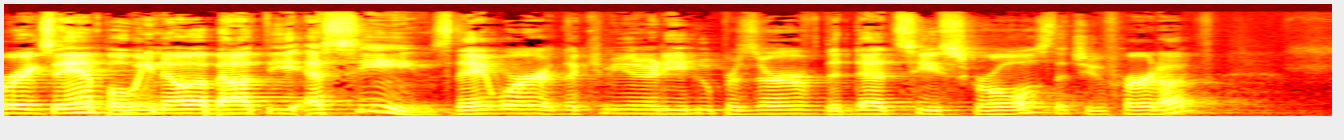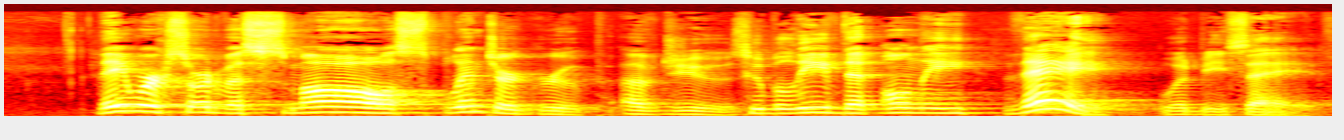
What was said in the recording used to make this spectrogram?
For example, we know about the Essenes. They were the community who preserved the Dead Sea Scrolls that you've heard of. They were sort of a small splinter group of Jews who believed that only they would be saved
